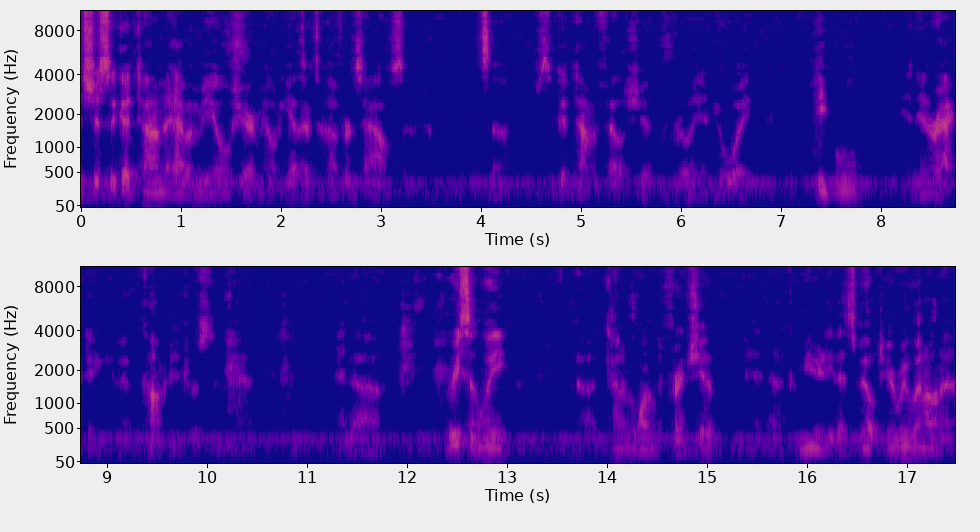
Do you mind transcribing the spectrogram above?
It's just a good time to have a meal, share a meal together at the Hufford's house. And it's a, it's a good time of fellowship and really enjoy people and interacting who have a common interest in that. And uh, recently, uh, kind of along the friendship and uh, community that's built here, we went on a,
